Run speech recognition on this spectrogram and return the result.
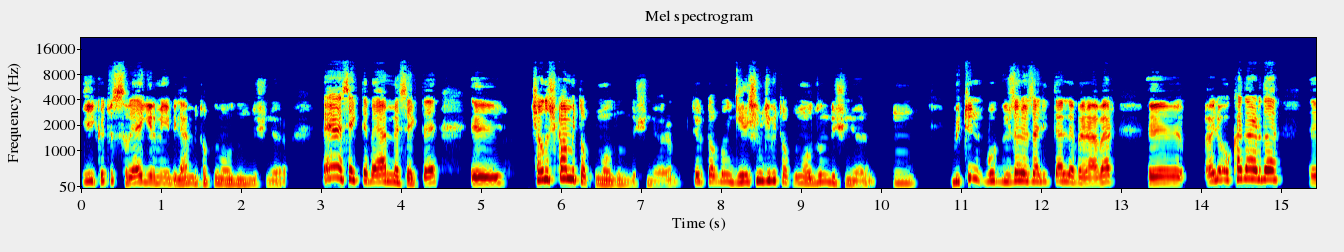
İyi kötü sıraya girmeyi bilen bir toplum olduğunu düşünüyorum. Beğensek de beğenmesek de e, çalışkan bir toplum olduğunu düşünüyorum. Türk toplumunun girişimci bir toplum olduğunu düşünüyorum. Hmm. Bütün bu güzel özelliklerle beraber e, öyle o kadar da e,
